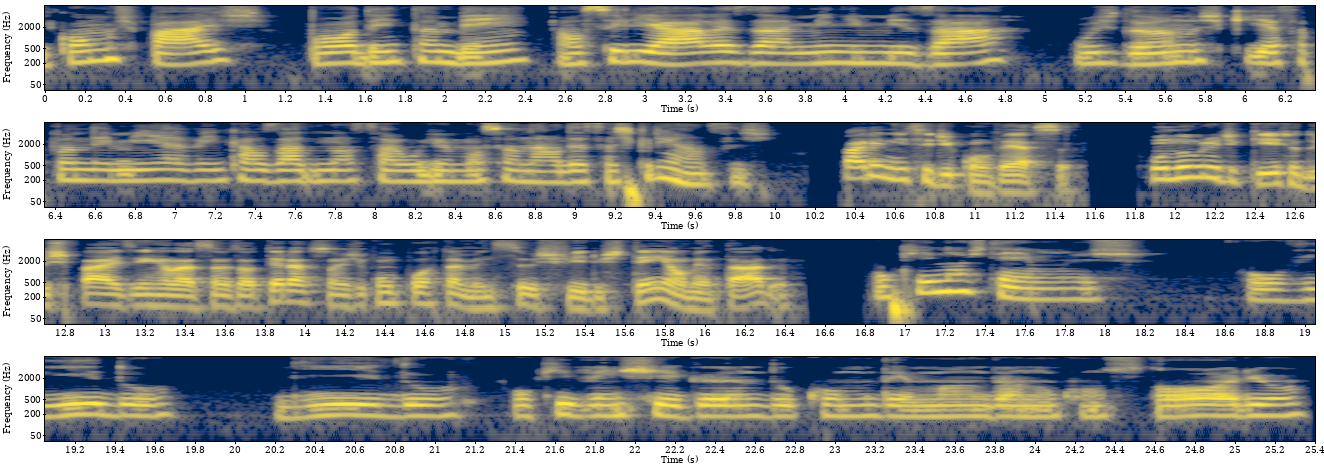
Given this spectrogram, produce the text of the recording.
e como os pais podem também auxiliá-las a minimizar os danos que essa pandemia vem causando na saúde emocional dessas crianças. Para início de conversa, o número de queixas dos pais em relação às alterações de comportamento de seus filhos tem aumentado? O que nós temos ouvido, lido, o que vem chegando como demanda no consultório,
